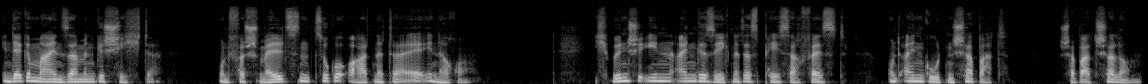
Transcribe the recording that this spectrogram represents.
in der gemeinsamen Geschichte und verschmelzen zu geordneter Erinnerung. Ich wünsche Ihnen ein gesegnetes Pesachfest und einen guten Schabbat. Shabbat Shalom.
